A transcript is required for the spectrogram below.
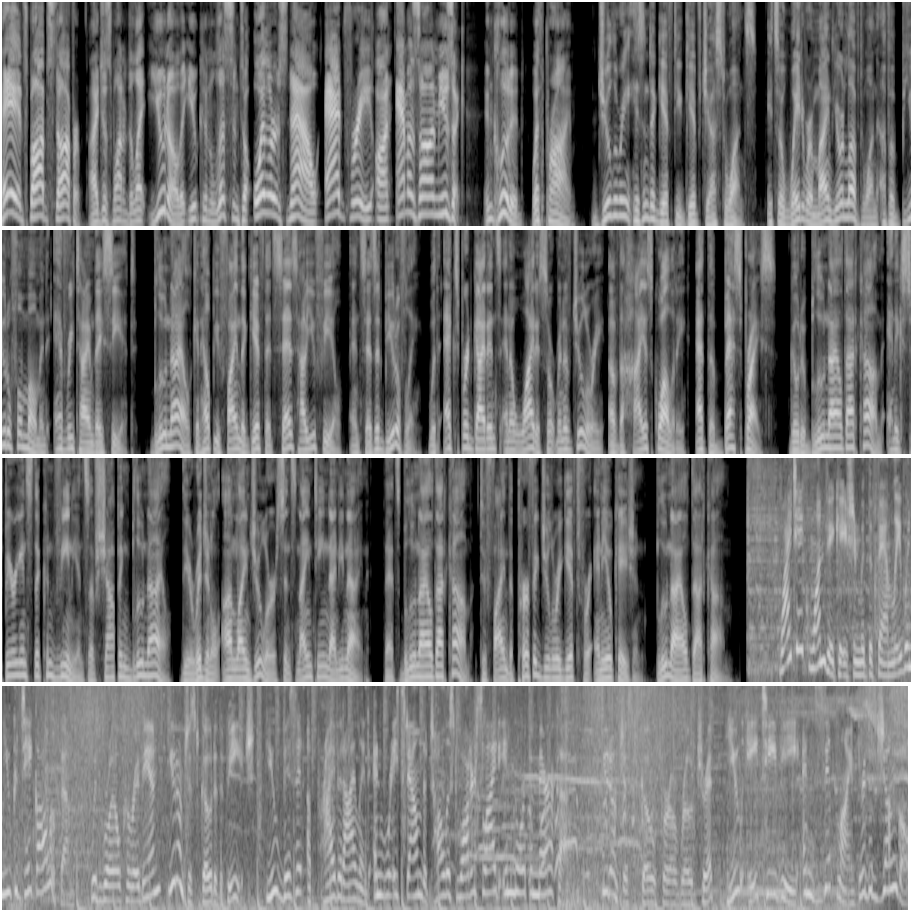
Hey, it's Bob Stauffer. I just wanted to let you know that you can listen to Oilers Now ad free on Amazon Music, included with Prime. Jewelry isn't a gift you give just once, it's a way to remind your loved one of a beautiful moment every time they see it. Blue Nile can help you find the gift that says how you feel and says it beautifully with expert guidance and a wide assortment of jewelry of the highest quality at the best price. Go to BlueNile.com and experience the convenience of shopping Blue Nile, the original online jeweler since 1999. That's BlueNile.com to find the perfect jewelry gift for any occasion. BlueNile.com. Why take one vacation with the family when you could take all of them? With Royal Caribbean, you don't just go to the beach. You visit a private island and race down the tallest water slide in North America. You don't just go for a road trip. You ATV and zip line through the jungle.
